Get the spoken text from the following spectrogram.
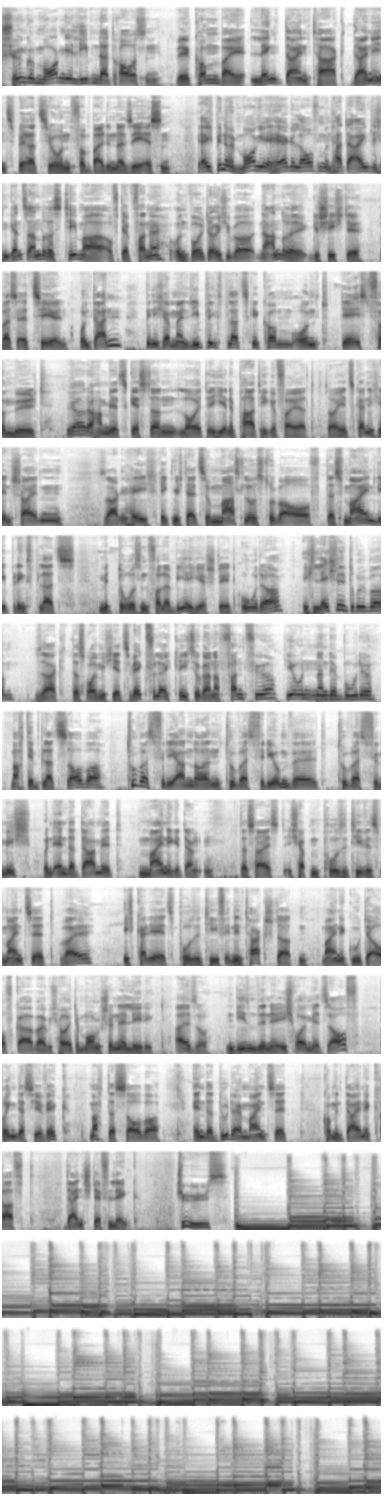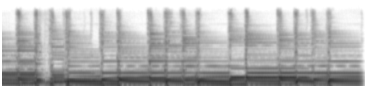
Schönen guten Morgen, ihr Lieben da draußen. Willkommen bei Lenk deinen Tag, deine Inspiration vom Baldener See Essen. Ja, ich bin heute Morgen hierher gelaufen und hatte eigentlich ein ganz anderes Thema auf der Pfanne und wollte euch über eine andere Geschichte was erzählen. Und dann bin ich an meinen Lieblingsplatz gekommen und der ist vermüllt. Ja, da haben jetzt gestern Leute hier eine Party gefeiert. So, jetzt kann ich entscheiden, sagen, hey, ich reg mich da jetzt so maßlos drüber auf, dass mein Lieblingsplatz mit Dosen voller Bier hier steht. Oder ich lächle drüber, sag, das räume ich jetzt weg, vielleicht kriege ich sogar noch Pfand für hier unten an der Bude, mach den Platz sauber, tu was für die anderen, tu was für die Umwelt, tu was für mich und ändere damit meine Gedanken. Das heißt, ich habe ein positives Mindset, weil ich kann ja jetzt positiv in den Tag starten. Meine gute Aufgabe habe ich heute Morgen schon erledigt. Also, in diesem Sinne, ich räume jetzt auf, bring das hier weg, mach das sauber, änder du dein Mindset, komm in deine Kraft, dein Steffen Lenk. Tschüss.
